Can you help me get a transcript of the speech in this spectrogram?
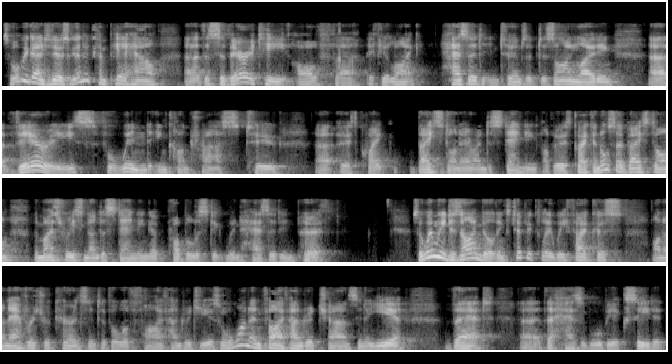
So what we're going to do is we're going to compare how uh, the severity of, uh, if you like, hazard in terms of design loading uh, varies for wind in contrast to uh, earthquake based on our understanding of earthquake and also based on the most recent understanding of probabilistic wind hazard in Perth. So when we design buildings, typically we focus on an average recurrence interval of 500 years or one in 500 chance in a year that uh, the hazard will be exceeded.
